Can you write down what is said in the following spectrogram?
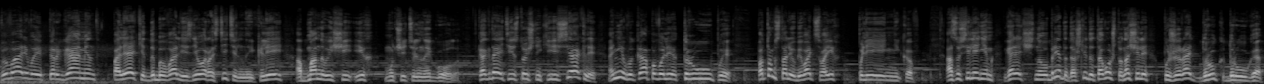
Вываривая пергамент, поляки добывали из него растительный клей, обманывающий их мучительный голод. Когда эти источники иссякли, они выкапывали трупы, потом стали убивать своих пленников – а с усилением горячечного бреда дошли до того, что начали пожирать друг друга.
